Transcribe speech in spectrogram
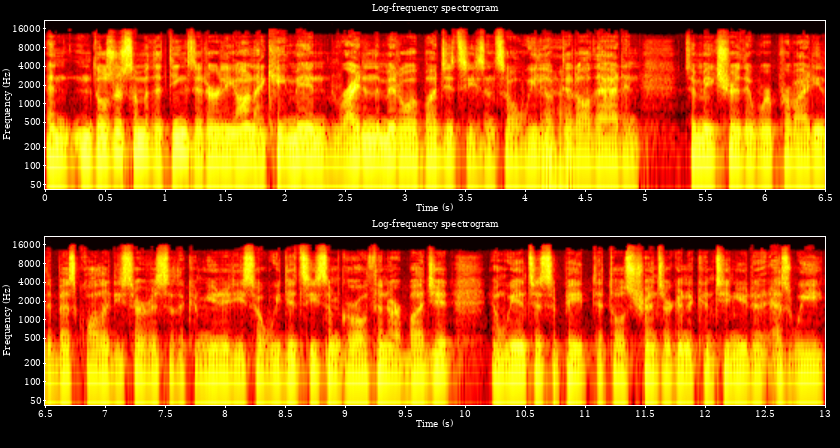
And those are some of the things that early on I came in right in the middle of budget season. So we looked at all that and to make sure that we're providing the best quality service to the community. So we did see some growth in our budget, and we anticipate that those trends are going to continue to as we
